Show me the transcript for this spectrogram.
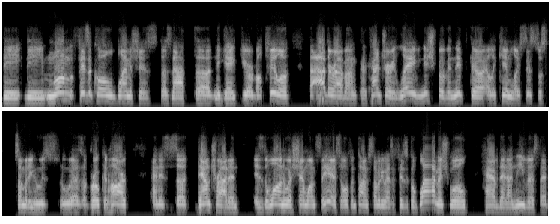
The the mum physical blemishes does not uh, negate your baltfila. The adarab on the contrary, leiv nishpa v'nitka elikim loisistos. Somebody who is who has a broken heart and is uh, downtrodden is the one who Hashem wants to hear. So oftentimes somebody who has a physical blemish will have that anivus that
